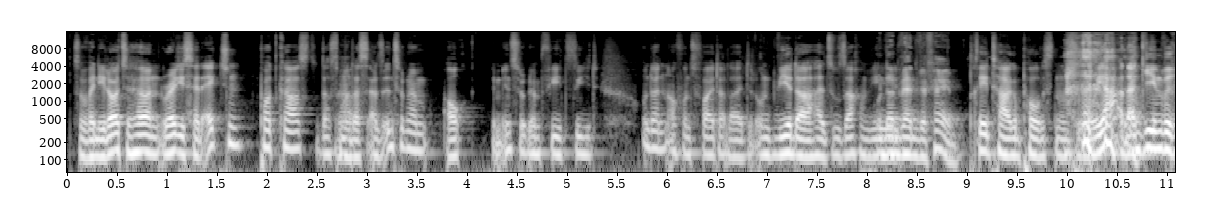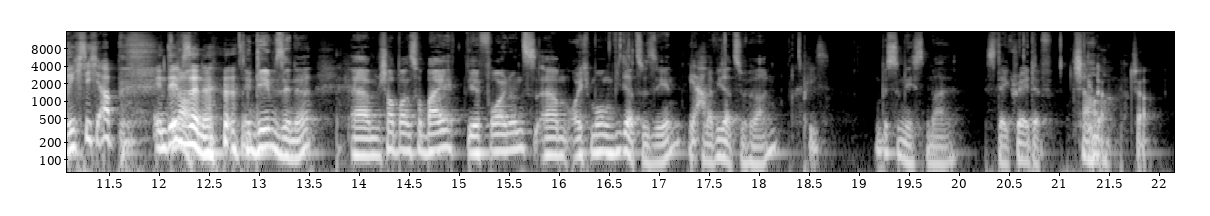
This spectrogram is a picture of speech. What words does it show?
so wenn die Leute hören, Ready Set Action Podcast, dass man Ja. das als Instagram auch im Instagram-Feed sieht und dann auf uns weiterleitet und wir da halt so Sachen wie Und dann werden wir Fame. Drehtage posten und so. Ja, da gehen wir richtig ab. In dem Genau. Sinne. In dem Sinne, ähm, schaut bei uns vorbei. Wir freuen uns, ähm, euch morgen wiederzusehen Ja. oder wiederzuhören. Peace. Und bis zum nächsten Mal. Stay creative. Ciao. Genau. Ciao.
